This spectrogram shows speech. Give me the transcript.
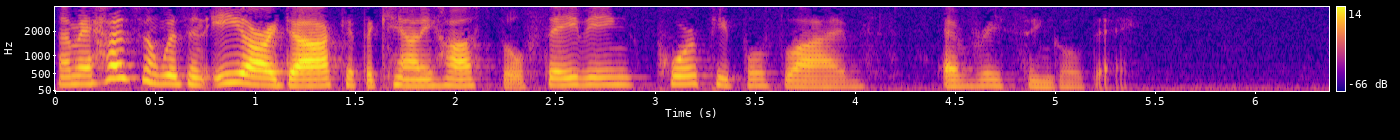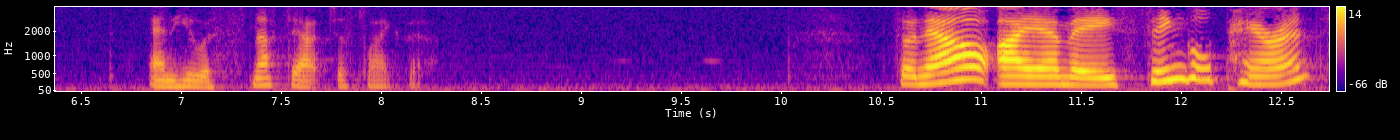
Now, my husband was an ER doc at the county hospital, saving poor people's lives every single day. And he was snuffed out just like this. So now I am a single parent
